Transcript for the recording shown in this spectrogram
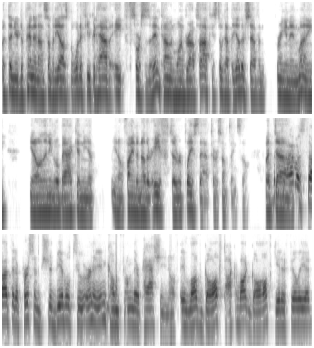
but then you're dependent on somebody else but what if you could have eight sources of income and one drops off you still got the other seven bringing in money you know, and then you go back and you you know find another eighth to replace that or something. So, but why I uh, always thought that a person should be able to earn an income from their passion. You know, if they love golf, talk about golf, get affiliate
